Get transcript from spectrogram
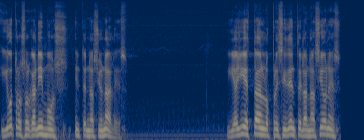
Y otros organismos internacionales. Y allí están los presidentes de las naciones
